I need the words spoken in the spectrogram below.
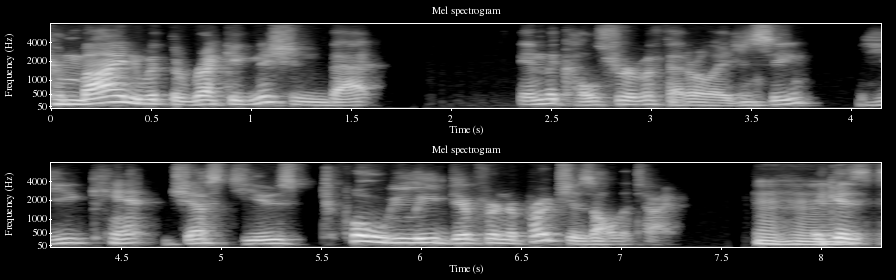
combined with the recognition that in the culture of a federal agency you can't just use totally different approaches all the time Mhm. because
